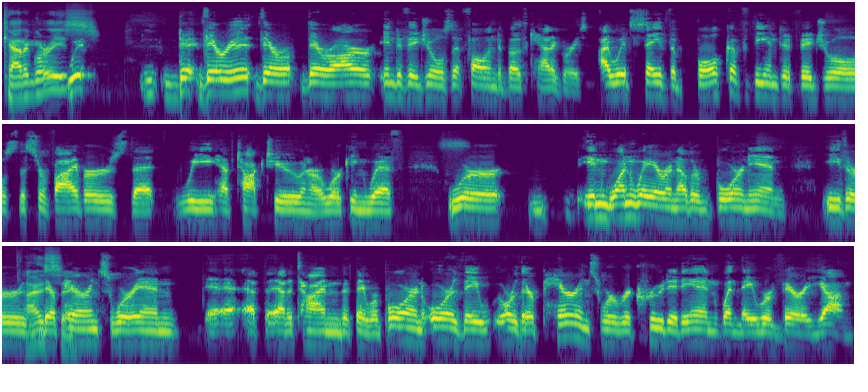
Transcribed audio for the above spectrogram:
categories? We- There, there is there there are individuals that fall into both categories. I would say the bulk of the individuals, the survivors that we have talked to and are working with, were in one way or another born in. Either I their see. parents were in at the, at a time that they were born, or they or their parents were recruited in when they were very young.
